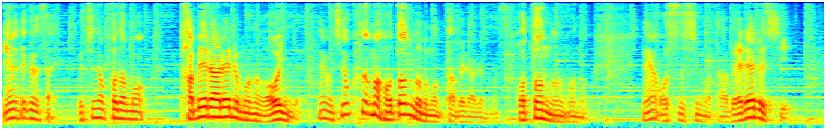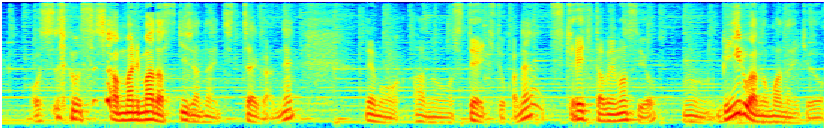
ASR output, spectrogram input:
やめてください。うちの子供食べられるものが多いんで、ね、うちの子供はほとんどのもの食べられます。ほとんどのもの、ね、お寿司も食べれるし。お寿司はあんまりまだ好きじゃない。ちっちゃいからね。でもあのステーキとかね。ステーキ食べますよ、うん、ビールは飲まないけど。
